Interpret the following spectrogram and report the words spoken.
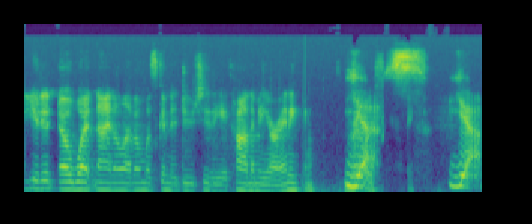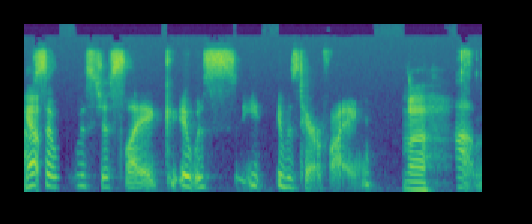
you didn't know what 9 11 was going to do to the economy or anything. Yes. Yeah. Yep. So it was just like it was it was terrifying. Ugh. Um,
